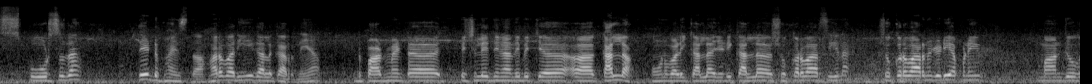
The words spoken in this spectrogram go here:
ਸਪੋਰਟਸ ਦਾ ਤੇ ਡਿਫੈਂਸ ਦਾ, ਹਰ ਵਾਰੀ ਇਹ ਗੱਲ ਕਰਦੇ ਆ ਡਿਪਾਰਟਮੈਂਟ ਪਿਛਲੇ ਦਿਨਾਂ ਦੇ ਵਿੱਚ ਕੱਲ ਹੋਣ ਵਾਲੀ ਕੱਲ ਆ, ਜਿਹੜੀ ਕੱਲ ਸ਼ੁੱਕਰਵਾਰ ਸੀ ਨਾ, ਸ਼ੁੱਕਰਵਾਰ ਨੂੰ ਜਿਹੜੀ ਆਪਣੀ ਮਾਨਯੋਗ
